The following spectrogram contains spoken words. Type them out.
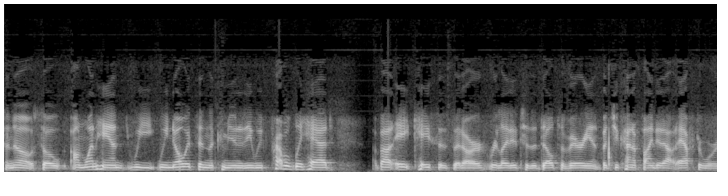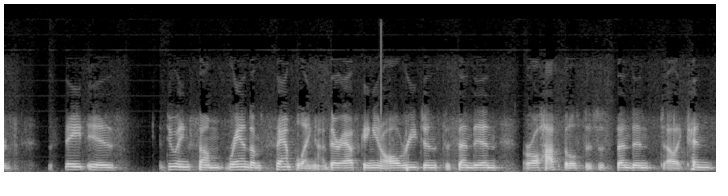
to know. So on one hand, we, we know it's in the community. We've probably had about eight cases that are related to the Delta variant, but you kind of find it out afterwards. The state is doing some random sampling. They're asking, you know, all regions to send in or all hospitals to just send in uh, like 10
